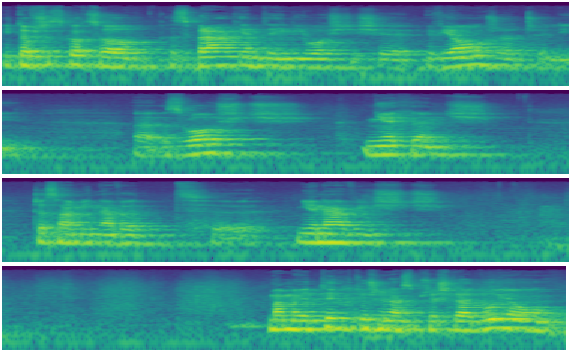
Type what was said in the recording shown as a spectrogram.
i to wszystko, co z brakiem tej miłości się wiąże, czyli e, złość, niechęć, czasami nawet nienawiść, Mamy tych, którzy nas prześladują,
